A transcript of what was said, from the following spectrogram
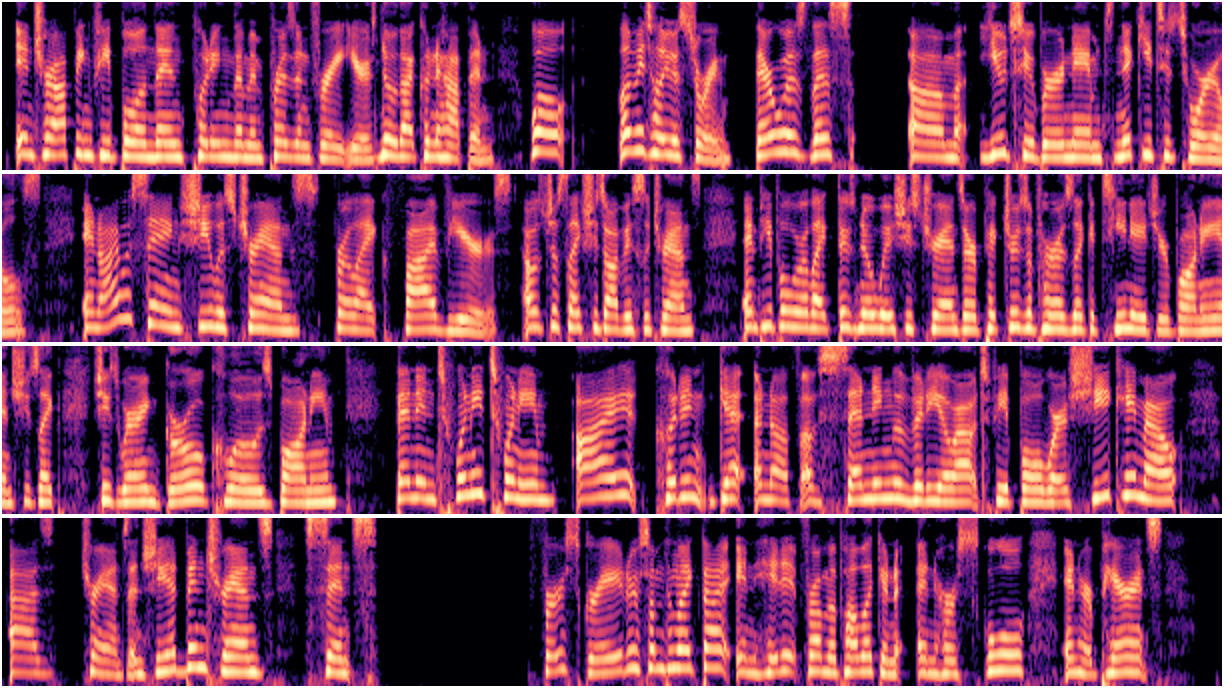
entrapping people and then putting them in prison for eight years. No, that couldn't happen. Well, let me tell you a story. There was this um, YouTuber named NikkieTutorials, and I was saying she was trans for like five years. I was just like, she's obviously trans, and people were like, "There's no way she's trans." There are pictures of her as like a teenager, Bonnie, and she's like, she's wearing girl clothes, Bonnie. Then in 2020, I couldn't get enough of sending the video out to people where she came out as trans, and she had been trans since first grade or something like that and hid it from the public and, and her school and her parents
